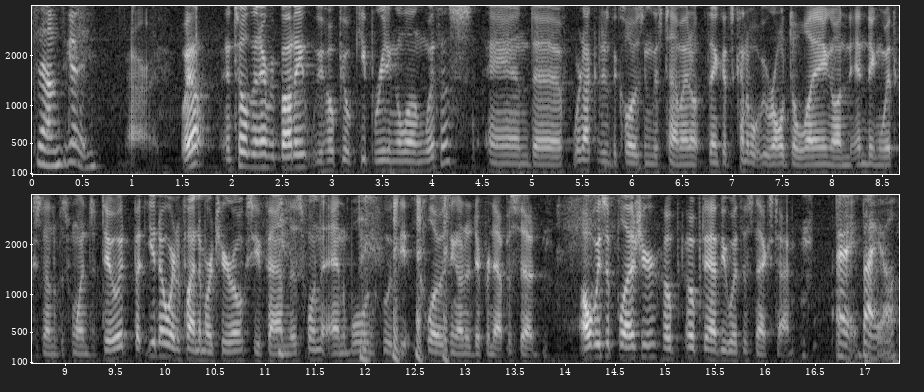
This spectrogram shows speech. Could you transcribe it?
Sounds good. All right. Well, until then, everybody, we hope you'll keep reading along with us. And uh, we're not going to do the closing this time, I don't think. It's kind of what we were all delaying on ending with because none of us wanted to do it. But you know where to find the material because you found this one, and we'll include the closing on a different episode. Always a pleasure. Hope, hope to have you with us next time. All right. Bye, y'all.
